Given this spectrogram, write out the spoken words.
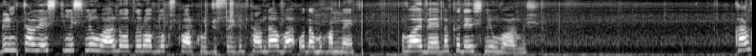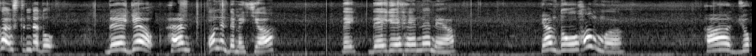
Benim bir tane eski ismim vardı. O da Roblox parkurcusuydu. Bir tane daha var. O da Muhammed. Vay be ne kadar ismim varmış. Kanka üstünde de DG hem o ne demek ya? D, DGHN ne ya? Yani Doğan mı? Ha yok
